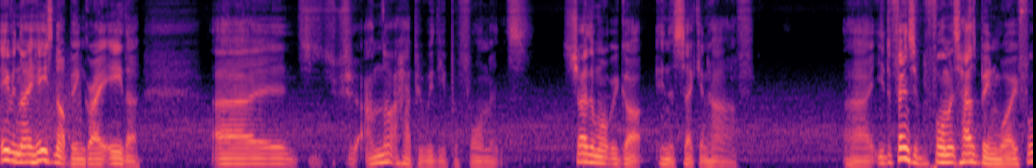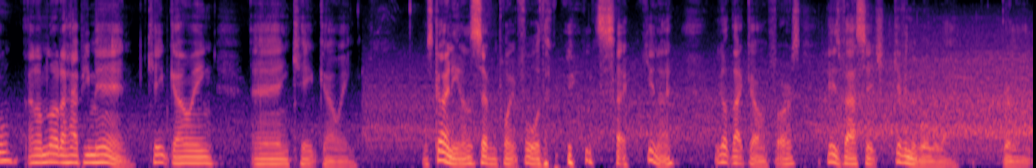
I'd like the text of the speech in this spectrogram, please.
even though he's not been great either. Uh, I'm not happy with your performance. Show them what we got in the second half. Uh, your defensive performance has been woeful, and I'm not a happy man. Keep going and keep going. It's going on 7.4, so, you know, we got that going for us. Here's Vasic, giving the ball away. Brilliant.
